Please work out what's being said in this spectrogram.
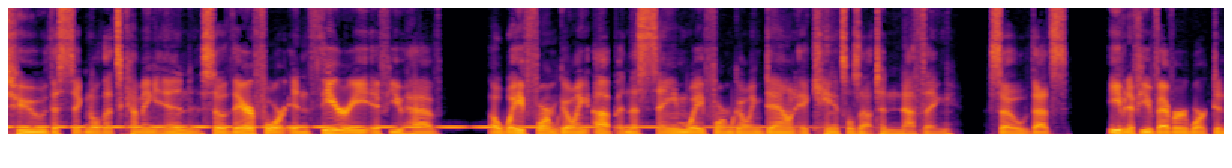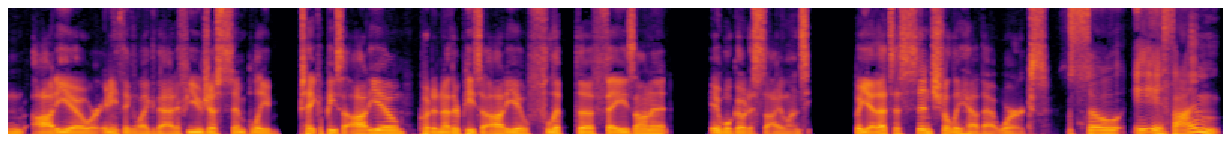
to the signal that's coming in. So, therefore, in theory, if you have a waveform going up and the same waveform going down, it cancels out to nothing. So, that's even if you've ever worked in audio or anything like that, if you just simply take a piece of audio, put another piece of audio, flip the phase on it, it will go to silence. But yeah, that's essentially how that works. So if I'm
